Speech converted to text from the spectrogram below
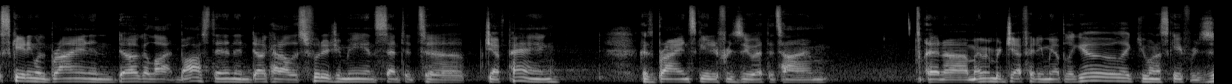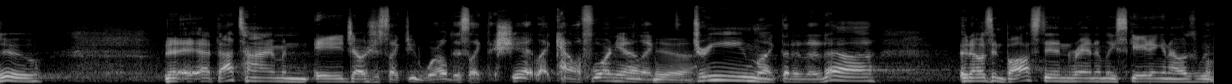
skating with Brian and Doug a lot in Boston, and Doug had all this footage of me and sent it to Jeff Pang because Brian skated for Zoo at the time. And um, I remember Jeff hitting me up like, "Yo, like, do you want to skate for Zoo?" And at that time and age, I was just like, "Dude, world is like the shit, like California, like the dream, like da da da da." And I was in Boston randomly skating, and I was with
